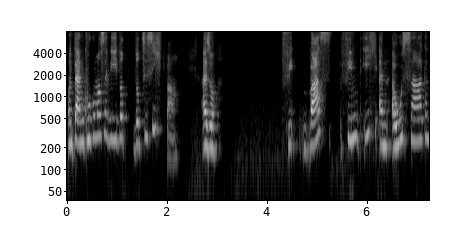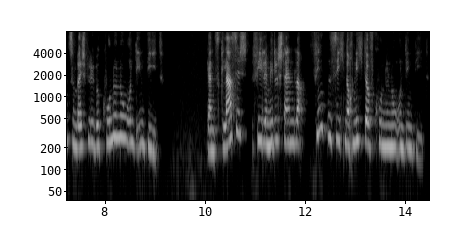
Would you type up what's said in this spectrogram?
Und dann gucken wir sie, wie wird, wird sie sichtbar. Also was finde ich an Aussagen zum Beispiel über Kununu und Indeed? Ganz klassisch, viele Mittelständler finden sich noch nicht auf Kununu und Indeed.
